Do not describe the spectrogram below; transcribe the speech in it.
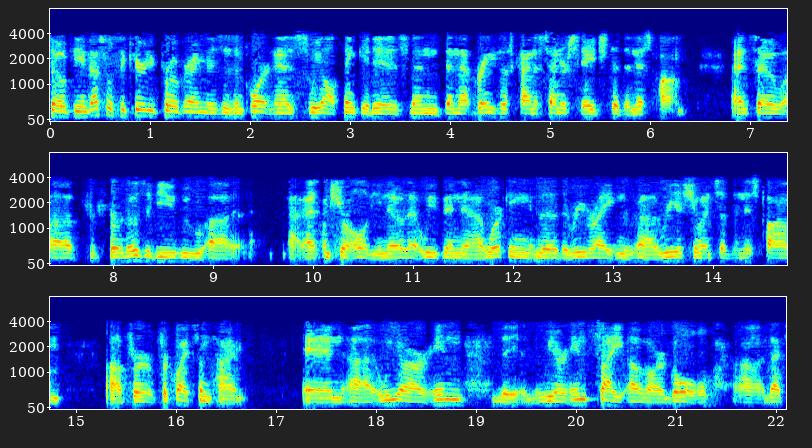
So if the industrial security program is as important as we all think it is, then, then that brings us kind of center stage to the NISPOM. And so uh, for, for, those of you who, uh, I, am sure all of you know that we've been uh, working the, the rewrite and uh, reissuance of the NISPOM uh, for, for quite some time. And uh, we are in the we are in sight of our goal. that's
